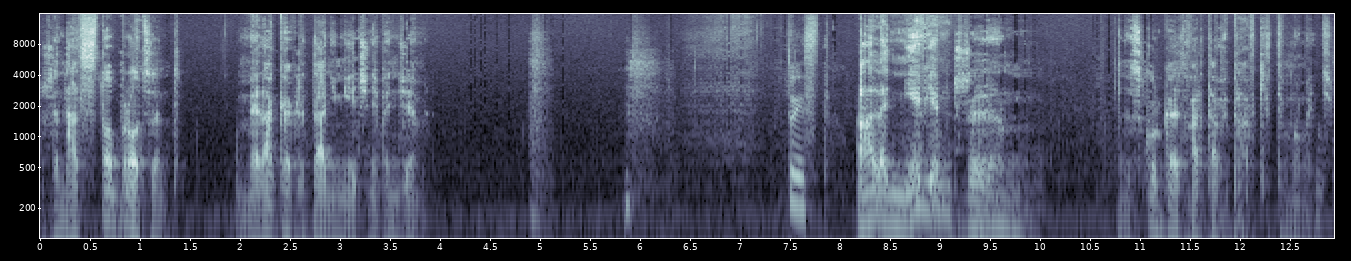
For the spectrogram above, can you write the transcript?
że na 100% my raka krtani mieć nie będziemy. Tu jest Ale nie wiem, czy skórka jest warta wyprawki w tym momencie.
